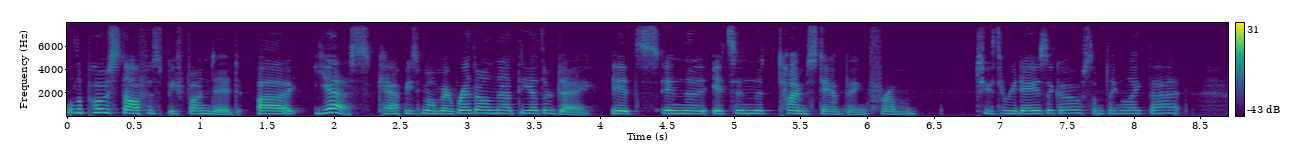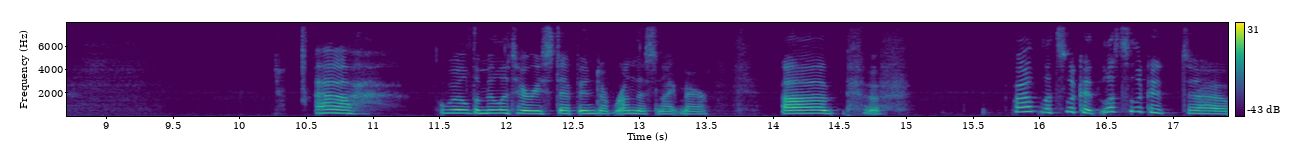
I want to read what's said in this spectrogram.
Will the post office be funded? Uh, yes, Cappy's mom. I read on that the other day. It's in the it's in the time stamping from two three days ago, something like that. Uh, will the military step in to run this nightmare? Uh, well, let's look at let's look at uh,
